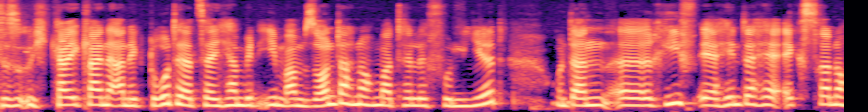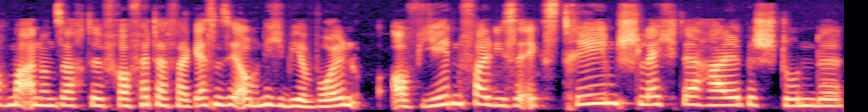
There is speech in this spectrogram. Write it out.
ich kann eine kleine Anekdote erzählen. Ich habe mit ihm am Sonntag nochmal telefoniert und dann äh, rief er hinterher extra nochmal an und sagte, Frau Vetter, vergessen Sie auch nicht, wir wollen auf jeden Fall diese extrem schlechte halbe Stunde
